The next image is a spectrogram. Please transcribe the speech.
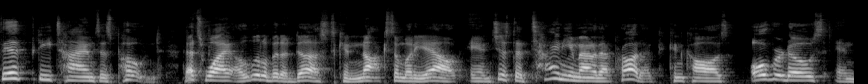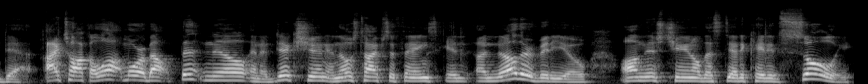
50 times as potent. That's why a little bit of dust can knock somebody out, and just a tiny amount of that product can cause overdose, and death. I talk a lot more about fentanyl and addiction and those types of things in another video on this channel that's dedicated solely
